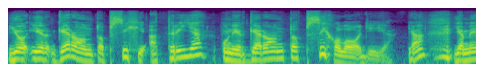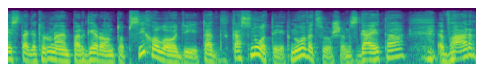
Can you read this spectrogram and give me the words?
jo ir gerontopsihiatrija un ir gerontopsiholoģija. Ja? ja mēs tagad runājam par gerontopsiholoģiju, tad kas notiek novecošanas gaitā, var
